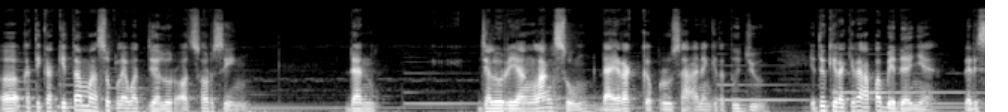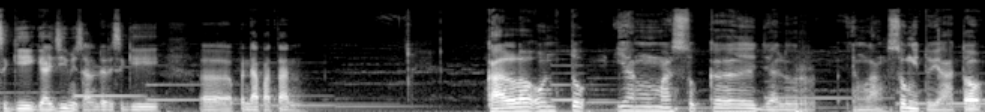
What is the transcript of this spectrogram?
eh, ketika kita masuk lewat jalur outsourcing dan jalur yang langsung direct ke perusahaan yang kita tuju, itu kira-kira apa bedanya dari segi gaji misalnya dari segi eh, pendapatan? Kalau untuk yang masuk ke jalur yang langsung itu ya atau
